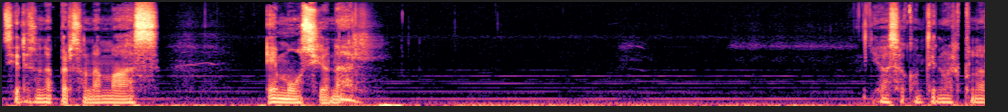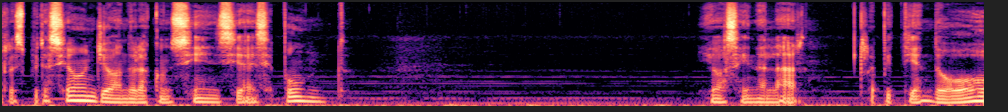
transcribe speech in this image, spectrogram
si eres una persona más emocional. Vas a continuar con la respiración, llevando la conciencia a ese punto. Y vas a inhalar repitiendo Om.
